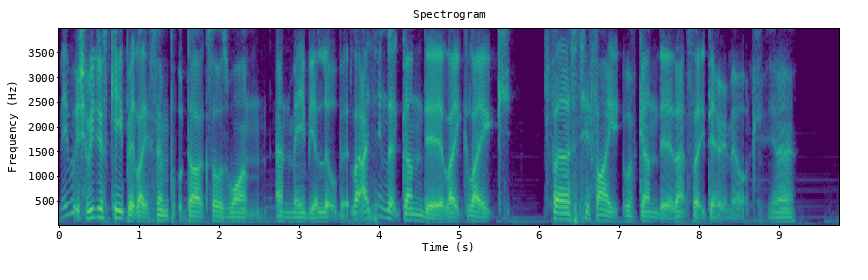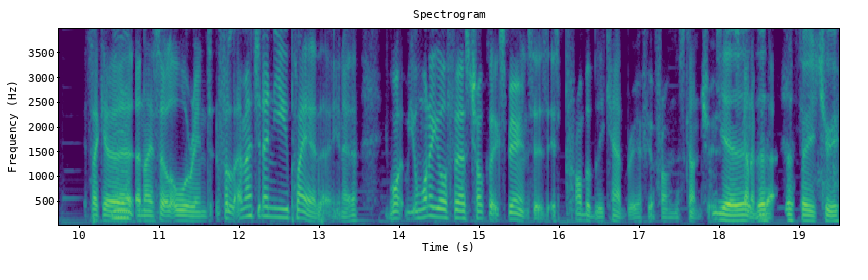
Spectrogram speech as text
maybe should we just keep it like simple Dark Souls one and maybe a little bit. Like I think that Gundyr, like like first t- fight with Gundyr, that's like dairy milk, you know. It's like a, a nice little orient. For imagine a new player though, you know, what one of your first chocolate experiences is probably Cadbury if you're from this country. It's, yeah, it's gonna be that's, that. that's very true.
